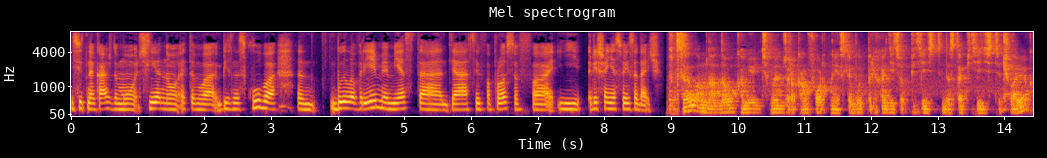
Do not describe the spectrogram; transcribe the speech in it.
действительно каждому члену этого бизнес-клуба было время, место для своих вопросов и решения своих задач. В целом на одного комьюнити-менеджера комфортно, если будет приходить от 50 до 150 человек.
